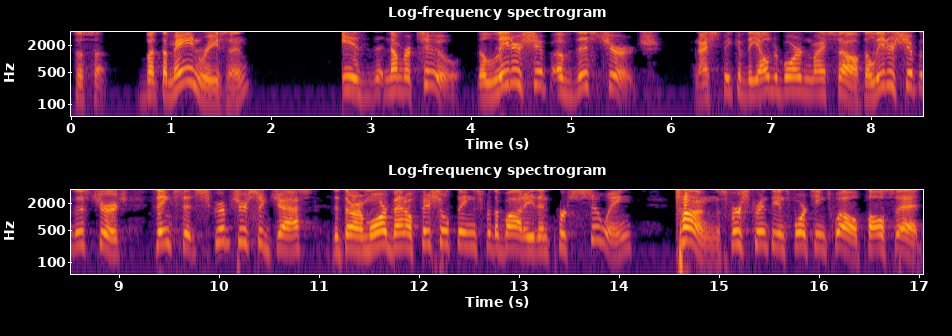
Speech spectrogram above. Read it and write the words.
So, so, but the main reason is that number two, the leadership of this church and I speak of the elder board and myself, the leadership of this church thinks that scripture suggests that there are more beneficial things for the body than pursuing tongues. 1 Corinthians 14:12, Paul said,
